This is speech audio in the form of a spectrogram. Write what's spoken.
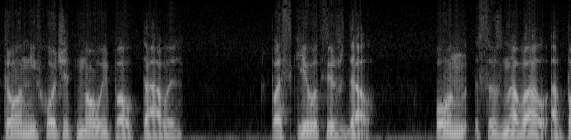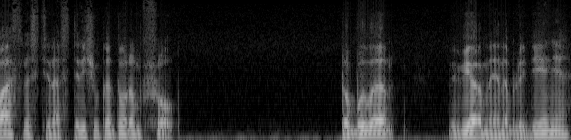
что он не хочет новой Полтавы. Паски утверждал: он сознавал опасности, навстречу которым шел. то было верное наблюдение,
